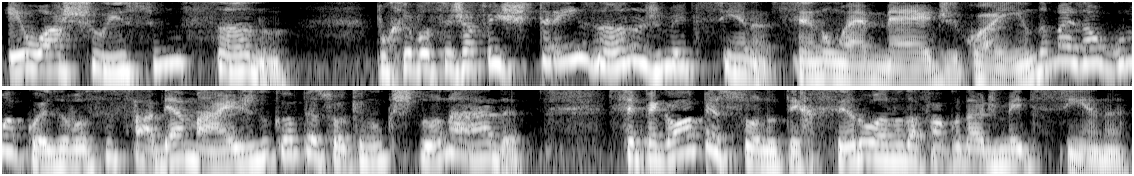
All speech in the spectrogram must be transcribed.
Eu acho isso insano. Porque você já fez três anos de medicina. Você não é médico ainda, mas alguma coisa você sabe a mais do que uma pessoa que nunca estudou nada. Você pegar uma pessoa no terceiro ano da faculdade de medicina,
